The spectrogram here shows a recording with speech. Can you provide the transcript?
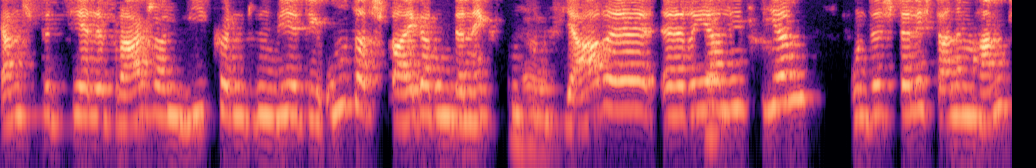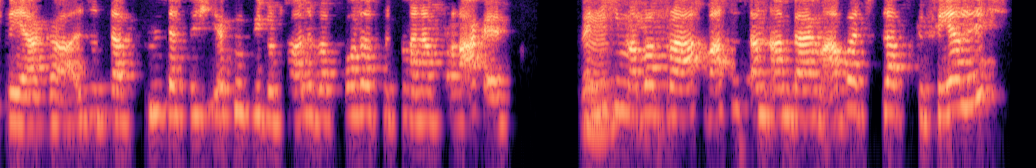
ganz spezielle Frage stellen, wie könnten wir die Umsatzsteigerung der nächsten ja. fünf Jahre äh, realisieren? Ja. Und das stelle ich dann im Handwerker. Also da fühlt er sich irgendwie total überfordert mit meiner Frage. Wenn mhm. ich ihm aber frage, was ist an, an deinem Arbeitsplatz gefährlich?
